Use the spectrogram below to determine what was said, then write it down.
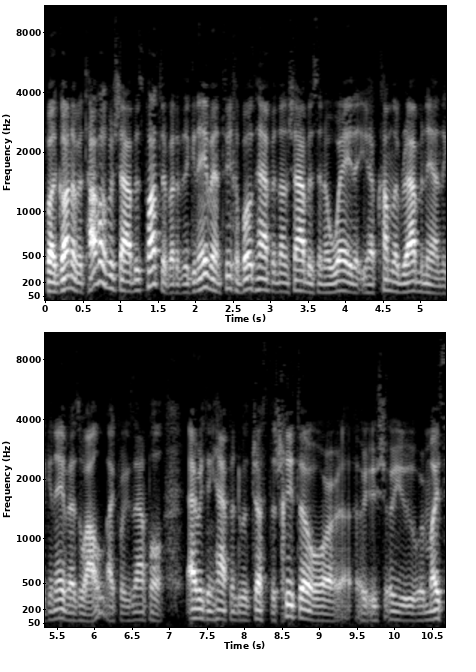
But Ganav Tavach b'Shabbos potter. But if the Geneva and Tvicha both happened on Shabbos in a way that you have Kamla Rabbaneh and the Geneva as well, like for example, everything happened with just the Shchita or, uh, or you, or you were Maisi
